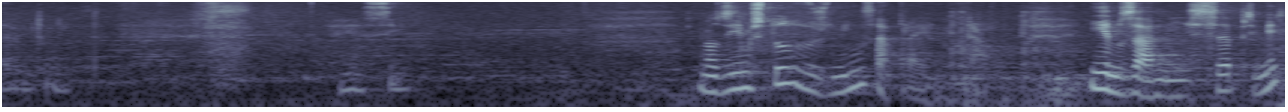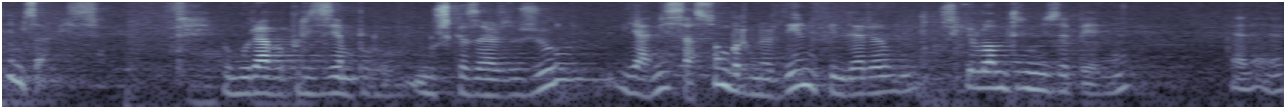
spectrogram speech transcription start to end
era muito bonito. É assim. Nós íamos todos os domingos à praia no verão. Íamos à missa, primeiro íamos à missa. Eu morava, por exemplo, nos Casais do Ju, e à missa a São Bernardino, que ainda era uns quilómetros a pé, né? era,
